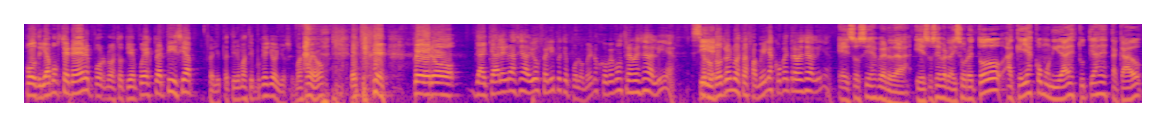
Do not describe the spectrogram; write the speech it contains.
podríamos tener por nuestro tiempo de experticia. Felipe tiene más tiempo que yo, yo soy más nuevo. este, pero hay que darle gracias a Dios, Felipe, que por lo menos comemos tres veces al día. Sí, que nosotros y nuestras familias comen tres veces al día. Eso sí es verdad, y eso sí es verdad. Y sobre todo aquellas comunidades, tú te has destacado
